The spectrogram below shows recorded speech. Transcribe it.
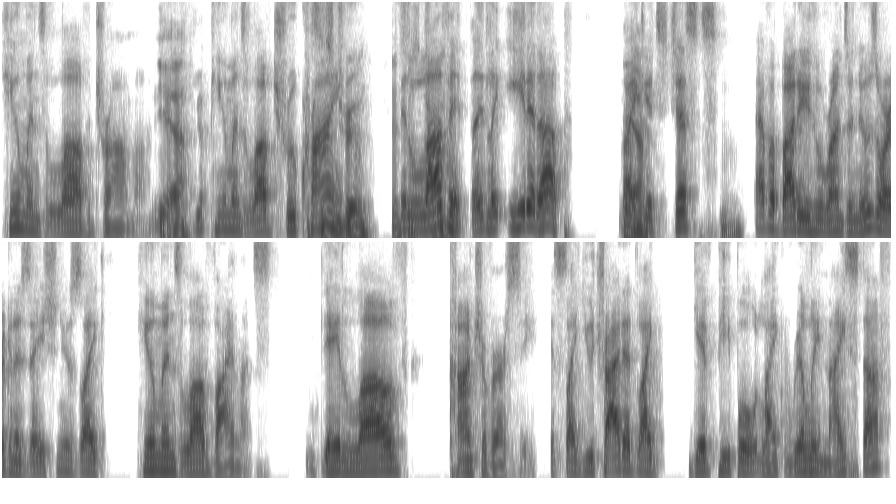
Humans love drama. yeah Humans love true crime true This they love true. it. They like eat it up. Like Yeah. it's just Mm. I have a buddy who runs a news organization who's like humans love violence. They love controversy. It's like you try to like give people like really nice stuff,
